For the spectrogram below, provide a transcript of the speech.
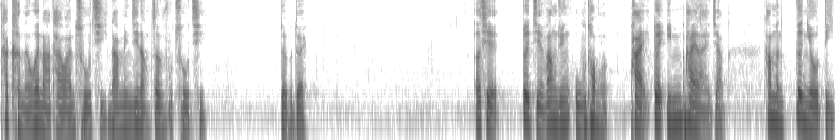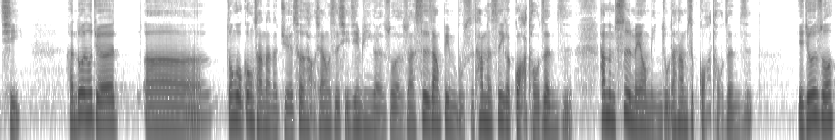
他可能会拿台湾出气，拿民进党政府出气，对不对？而且对解放军武统。派对鹰派来讲，他们更有底气。很多人都觉得，呃，中国共产党的决策好像是习近平一个人说了算。事实上并不是，他们是一个寡头政治。他们是没有民主，但他们是寡头政治。也就是说，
